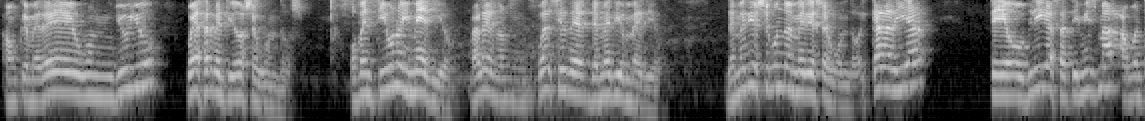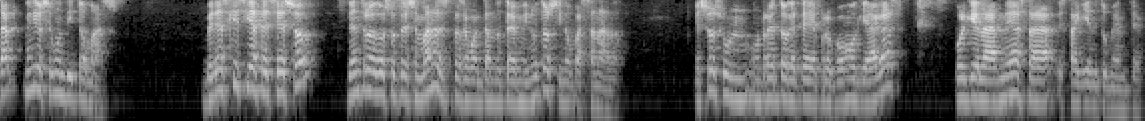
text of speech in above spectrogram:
aunque me dé un yuyu, voy a hacer 22 segundos. O 21 y medio, ¿vale? puede ser de, de medio en medio. De medio segundo en medio segundo. Y cada día te obligas a ti misma a aguantar medio segundito más. Verás que si haces eso, dentro de dos o tres semanas estás aguantando tres minutos y no pasa nada. Eso es un, reto que te propongo que hagas porque la apnea está, está aquí en tu mente.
